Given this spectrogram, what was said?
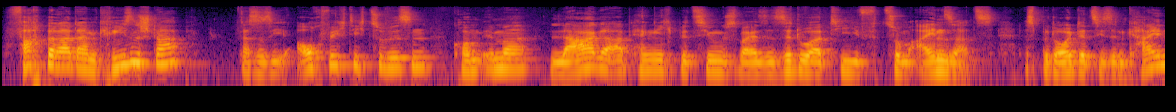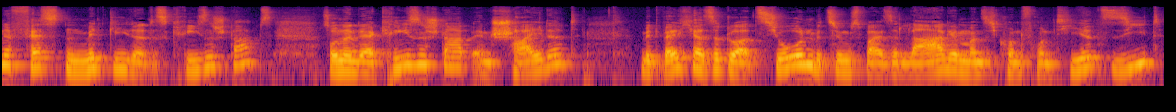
Fachberater im Krisenstab das ist auch wichtig zu wissen, kommen immer lageabhängig bzw. situativ zum Einsatz. Das bedeutet, sie sind keine festen Mitglieder des Krisenstabs, sondern der Krisenstab entscheidet, mit welcher Situation bzw. Lage man sich konfrontiert sieht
